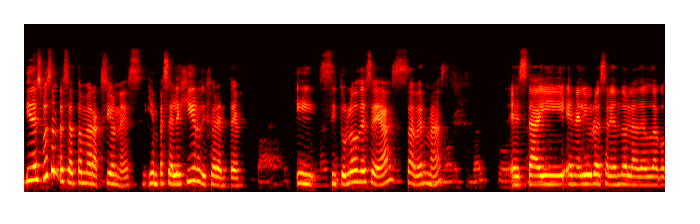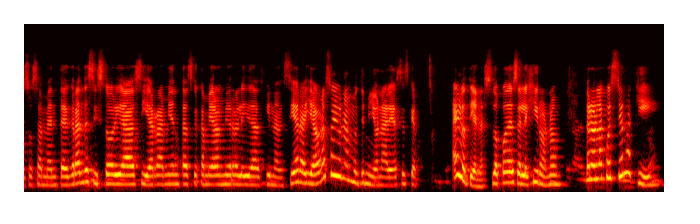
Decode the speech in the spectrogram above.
Y después empecé a tomar acciones y empecé a elegir diferente. Y si tú lo deseas saber más, está ahí en el libro de Saliendo de la Deuda Gozosamente, grandes historias y herramientas que cambiaron mi realidad financiera y ahora soy una multimillonaria, así es que ahí lo tienes, lo puedes elegir o no. Pero la cuestión aquí,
